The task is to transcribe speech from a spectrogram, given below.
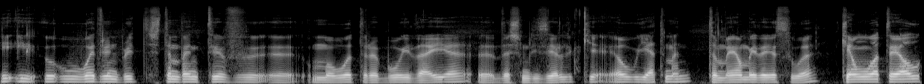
E, e, o Adrian Brits também teve uh, uma outra boa ideia, uh, deixa-me dizer-lhe, que é o Yetman, também é uma ideia sua? Que é um hotel,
